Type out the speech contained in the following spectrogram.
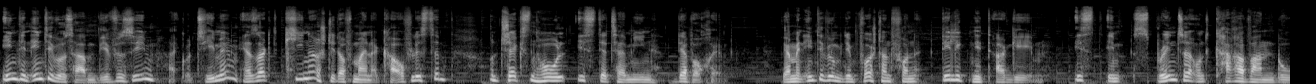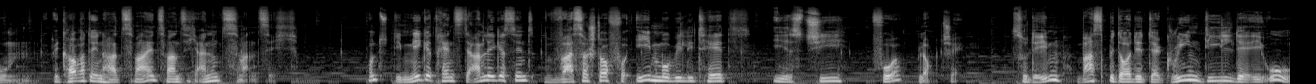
In den Interviews haben wir für Sie Heiko Thieme. Er sagt, China steht auf meiner Kaufliste und Jackson Hole ist der Termin der Woche. Wir haben ein Interview mit dem Vorstand von Delignit AG. Ist im Sprinter- und Caravan-Boom. Rekorde in H2 2021. Und die Megatrends der Anleger sind Wasserstoff vor E-Mobilität, ESG vor Blockchain. Zudem, was bedeutet der Green Deal der EU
